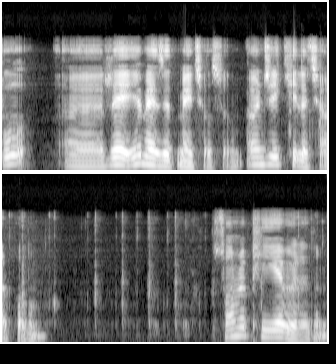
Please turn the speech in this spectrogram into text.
bu e, r'ye benzetmeye çalışalım. Önce 2 ile çarpalım. Sonra pi'ye bölelim.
